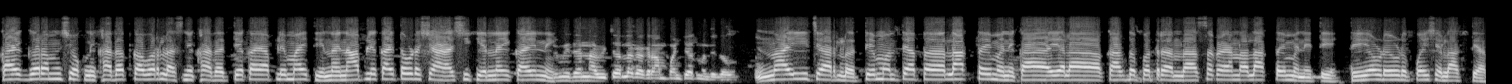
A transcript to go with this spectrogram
काय गरम शोकने खातात का वरलाच नाही खातात ते काय आपले माहिती नाही. ना आपले काय तेवढं शाळा शिकेल नाही काय नाही. तुम्ही त्यांना विचारलं का ग्रामपंचायत मध्ये जाऊन? नाही विचारलं. ते म्हणते आता लागतंय म्हणे काय याला कागदपत्रांना सगळ्यांना लागतंय म्हणे ते. ते एवढे एवढे पैसे लागतात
